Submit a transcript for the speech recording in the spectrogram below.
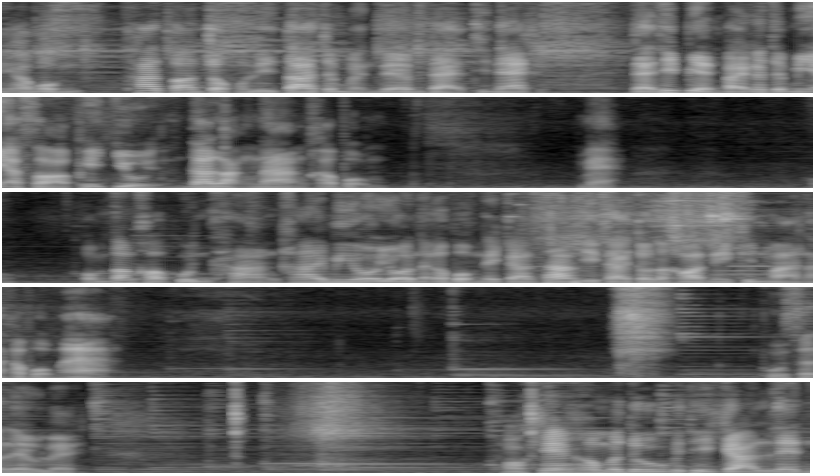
นี่ครับผมถ้าตอนจบของลิต้าจะเหมือนเดิมแต่ที่แน่แต่ที่เปลี่ยนไปก็จะมีอสรพิษอยู่ด้านหลังนางครับผมแม่ผมต้องขอบคุณทางค่ายมิโยโยนะครับผมในการสร้างดีไซน์ตัวละครนี้ขึ้นมานะครับผมอ่าพูดเร็วเลย โอเคเรามาดูวิธีการเล่น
